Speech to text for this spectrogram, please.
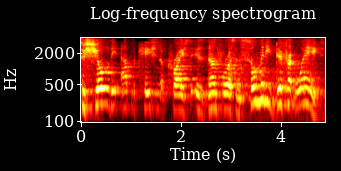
to show the application of Christ is done for us in so many different ways.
